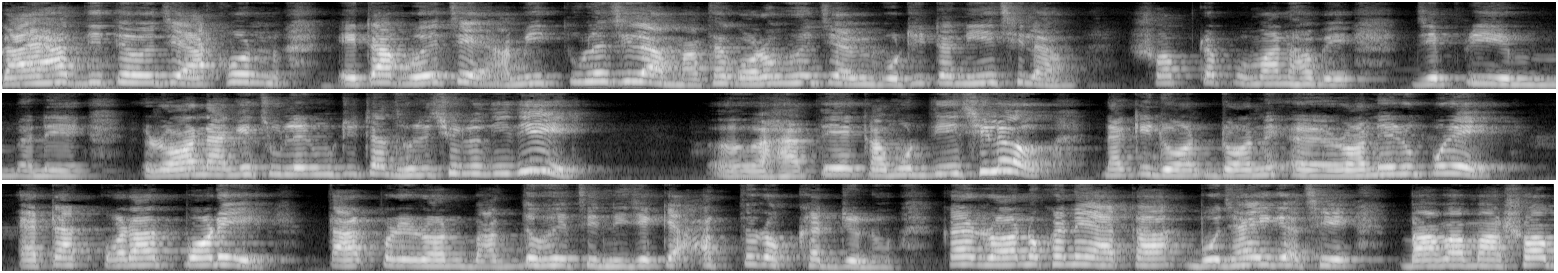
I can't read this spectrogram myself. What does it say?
গায়ে হাত দিতে হয়েছে? এখন এটা হয়েছে? আমি তুলেছিলাম মাথা গরম হয়েছে আমি বটিটা নিয়েছিলাম। সবটা প্রমাণ হবে যে প্রি- মানে রন আগে চুলের মুটিটা ধরেছিল দিদির? হাতে কামড় দিয়েছিল? নাকি রনে- আহ, রনের উপরে অ্যাটাক করার পরে তারপরে রন বাধ্য হয়েছে নিজেকে আত্মরক্ষার জন্য। কারণ রন ওখানে একা বোঝাই গেছে বাবা মা সব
